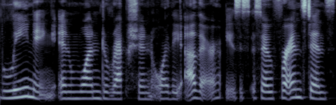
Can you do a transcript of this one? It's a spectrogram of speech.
leaning in one direction or the other. So, for instance,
